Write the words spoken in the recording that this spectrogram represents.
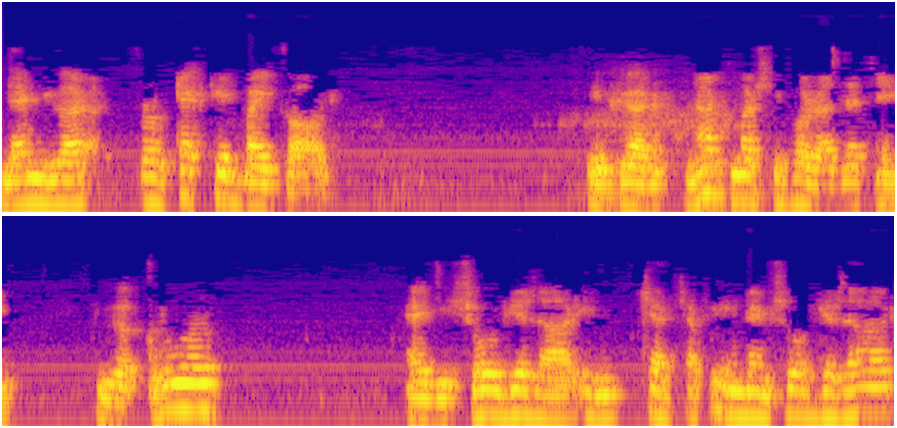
then you are protected by God. If you are not merciful, other thing, you are cruel, as the soldiers are in Church of England, soldiers are,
